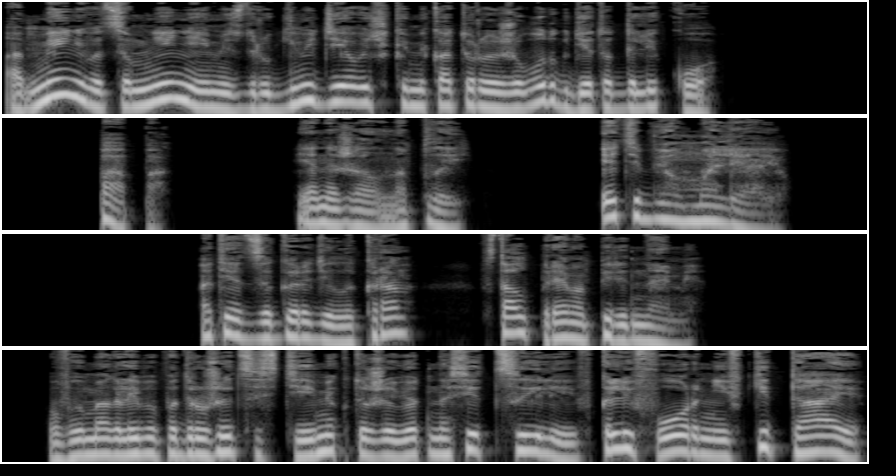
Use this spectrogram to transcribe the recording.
обмениваться мнениями с другими девочками, которые живут где-то далеко. «Папа», — я нажал на плей, — «я тебя умоляю». Отец загородил экран, встал прямо перед нами. «Вы могли бы подружиться с теми, кто живет на Сицилии, в Калифорнии, в Китае,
